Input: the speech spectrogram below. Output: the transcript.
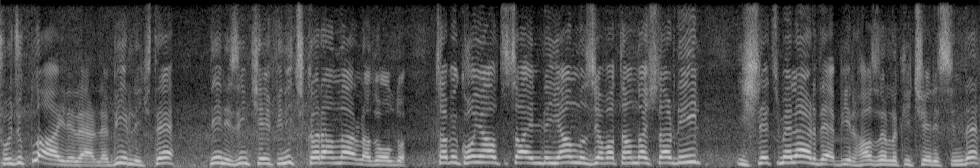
çocuklu ailelerle birlikte denizin keyfini çıkaranlarla doldu. Tabii Konyaaltı sahilinde yalnızca vatandaşlar değil işletmeler de bir hazırlık içerisinde.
